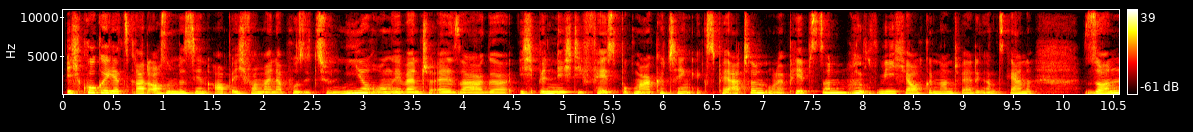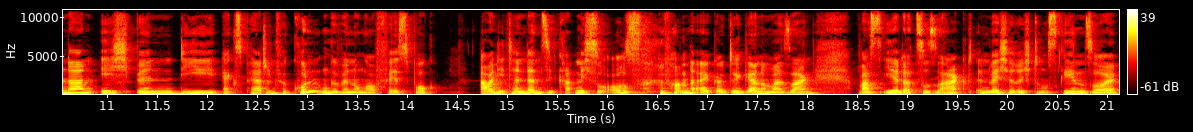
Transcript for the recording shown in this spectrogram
Ich gucke jetzt gerade auch so ein bisschen, ob ich von meiner Positionierung eventuell sage, ich bin nicht die Facebook-Marketing-Expertin oder Päpstin, wie ich ja auch genannt werde ganz gerne, sondern ich bin die Expertin für Kundengewinnung auf Facebook. Aber die Tendenz sieht gerade nicht so aus. Von daher könnt ihr gerne mal sagen, was ihr dazu sagt, in welche Richtung es gehen soll.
